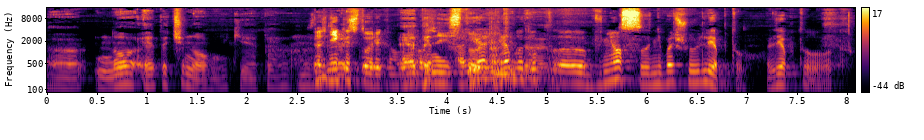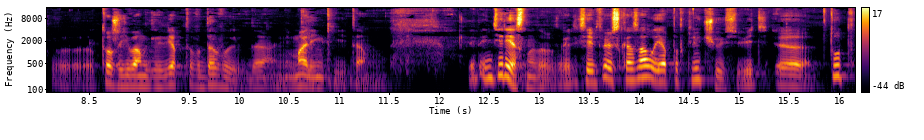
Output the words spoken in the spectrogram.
Э, но это чиновники, это... Это не к историкам. Это не историки, а я, я бы да. тут э, внес небольшую лепту. Лепту, вот, э, тоже Евангелие лепта вдовы, да, не маленький там. Это интересно, Алексей Петрович сказал, я подключусь. Ведь э, тут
